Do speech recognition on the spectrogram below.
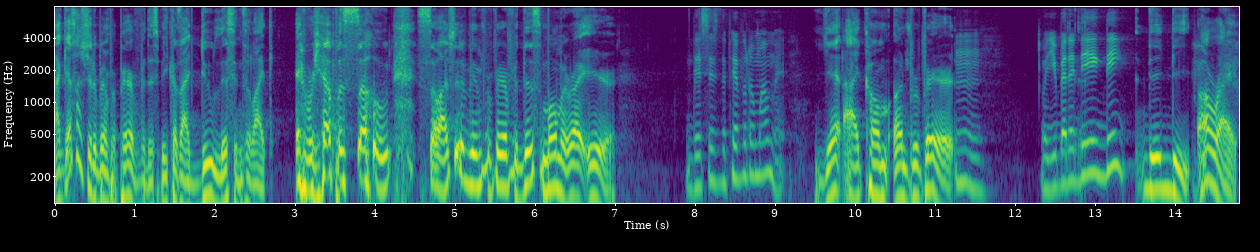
I guess I should have been prepared for this because I do listen to like every episode. So, I should have been prepared for this moment right here. This is the pivotal moment. Yet I come unprepared. Mm. Well, you better dig deep. Dig deep. All right.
